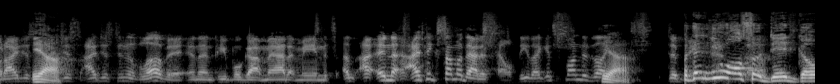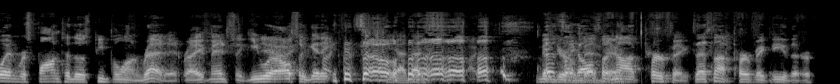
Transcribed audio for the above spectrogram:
But I just Yeah. I just I just didn't love it, and then people got mad at me, and it's I, and I think some of that is healthy. Like it's fun to like. Yeah. But then you also stuff. did go and respond to those people on Reddit, right, Mitch? Like you were also I- getting I- so Yeah, that's- Made that's like also there. not perfect. That's not perfect either.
